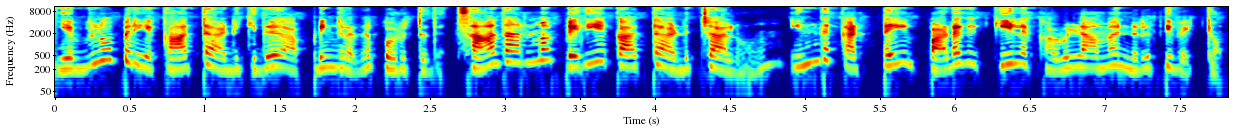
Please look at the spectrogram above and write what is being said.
எவ்வளோ பெரிய காத்து அடிக்குது? அப்படிங்கிறத பொறுத்துது. சாதாரணமா பெரிய காத்து அடிச்சாலும் இந்த கட்டை படகு கீழே கவிழாம நிறுத்தி வைக்கும்.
